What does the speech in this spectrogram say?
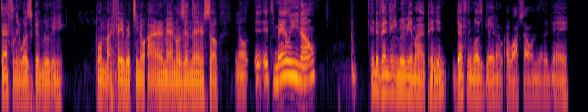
definitely was a good movie. One of my favorites, you know, Iron Man was in there, so you know, it, it's mainly, you know, an Avengers movie, in my opinion. Definitely was good. I, I watched that one the other day.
